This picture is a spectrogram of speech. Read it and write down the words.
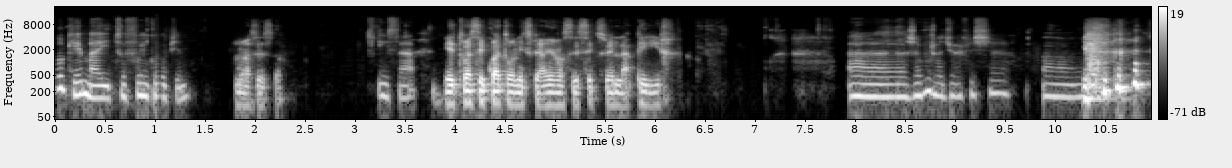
Ok, bah il te faut une copine. Moi, c'est ça. Et ça, Et toi, c'est quoi ton expérience sexuelle la pire? Euh, j'avoue, j'aurais dû réfléchir. Euh,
